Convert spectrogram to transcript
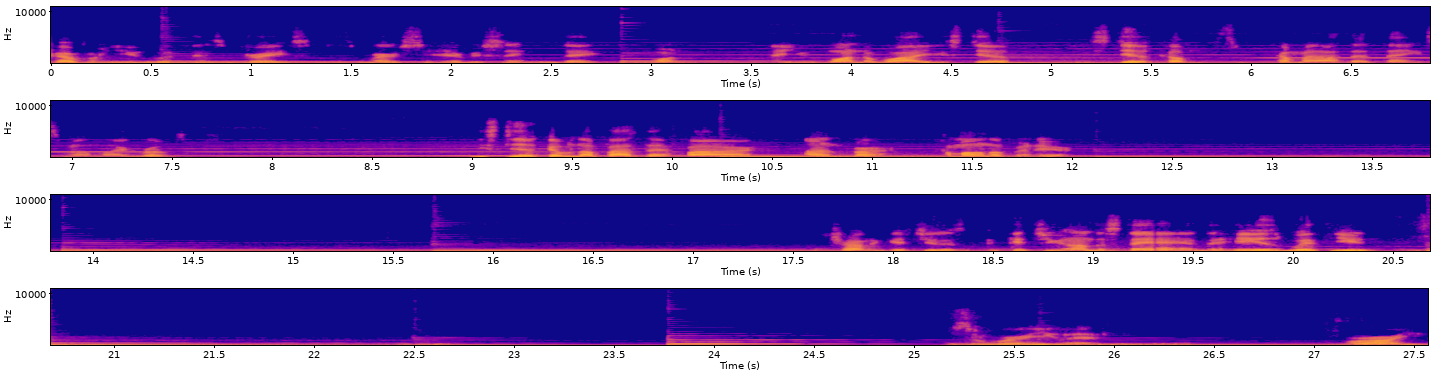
Covering you with His grace and His mercy every single day, and you wonder why you're still you still come coming out that thing smelling like roses. You still coming up out that fire unburned. Come on up in here. I'm trying to get you to get you to understand that He is with you. So where are you at? Where are you?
